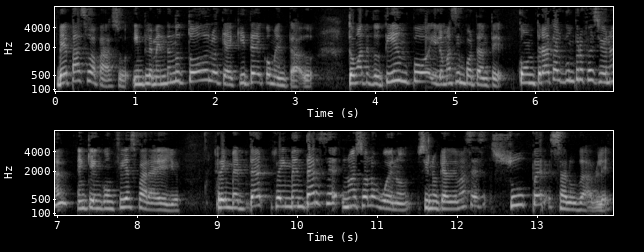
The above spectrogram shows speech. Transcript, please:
Ve paso a paso, implementando todo lo que aquí te he comentado. Tómate tu tiempo y lo más importante, contrata algún profesional en quien confíes para ello. Reinventarse no es solo bueno, sino que además es súper saludable.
